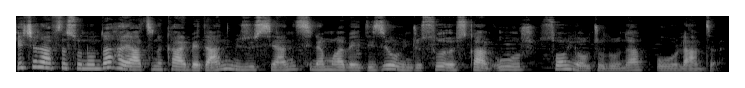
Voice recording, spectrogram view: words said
Geçen hafta sonunda hayatını kaybeden müzisyen, sinema ve dizi oyuncusu Özkan Uğur son yolculuğuna uğurlandı.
